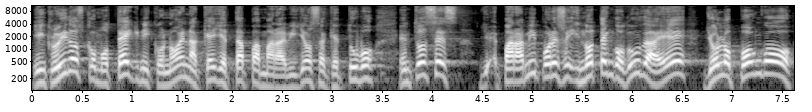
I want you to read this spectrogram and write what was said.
incluidos como técnico, ¿no? En aquella etapa maravillosa que tuvo. Entonces, para mí, por eso, y no tengo duda, ¿eh? Yo lo pongo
